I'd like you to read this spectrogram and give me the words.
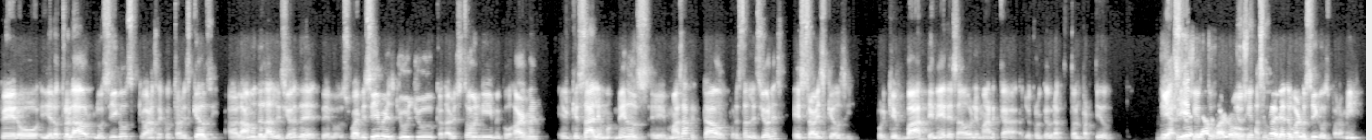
Pero, y del otro lado, los Eagles, ¿qué van a hacer contra Travis Kelsey? Hablábamos de las lesiones de, de los wide receivers, Juju, Kadarius Stoney, Michael Harman. El que sale menos, eh, más afectado por estas lesiones es Travis Kelsey, porque va a tener esa doble marca, yo creo que durante todo el partido. de Y hecho, así yo siento, yo jugarlo, así siento, deberían de jugar los Eagles para mí,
